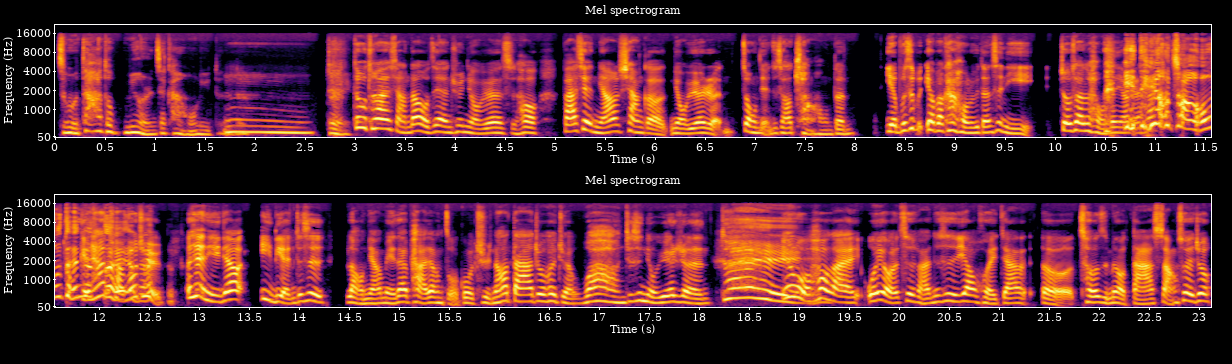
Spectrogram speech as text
怎么大家都没有人在看红绿灯的？嗯，对。就我突然想到，我之前去纽约的时候，发现你要像个纽约人，重点就是要闯红灯，也不是要不要看红绿灯，是你。就算是红灯，一定要闯红灯，给他闯过去。而且你一定要一脸就是老娘没在怕，这样走过去，然后大家就会觉得哇，你就是纽约人。对，因为我后来我有一次，反正就是要回家的车子没有搭上，所以就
